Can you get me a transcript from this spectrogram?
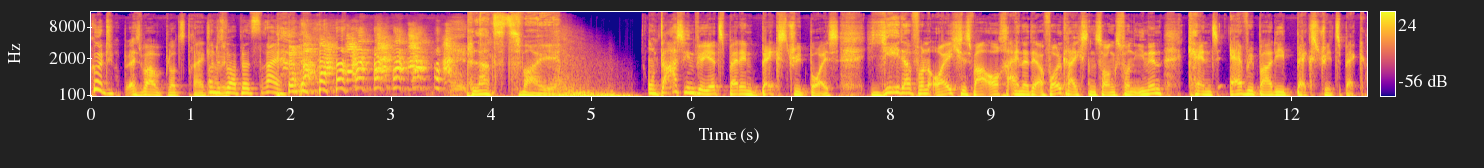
Gut. es war Platz 3, Und glaube es ich. war Platz drei. Platz 2. Und da sind wir jetzt bei den Backstreet Boys. Jeder von euch, es war auch einer der erfolgreichsten Songs von ihnen, kennt Everybody Backstreet's Back.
